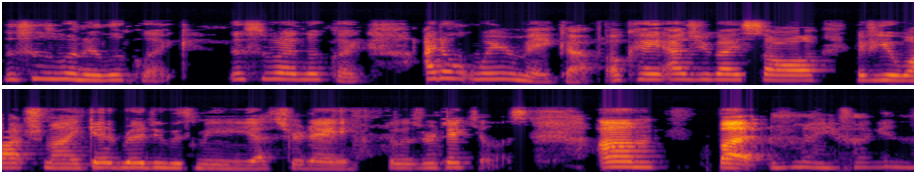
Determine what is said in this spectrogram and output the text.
this is what I look like. This is what I look like. I don't wear makeup, okay? As you guys saw, if you watched my get ready with me yesterday, it was ridiculous. Um, but my fucking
